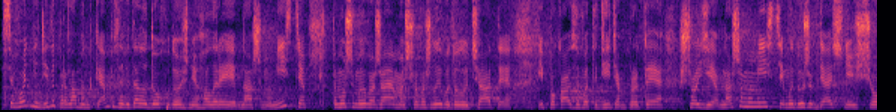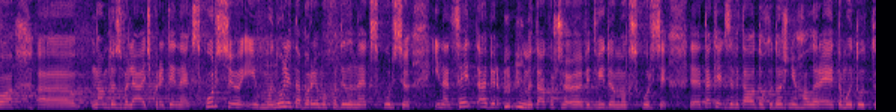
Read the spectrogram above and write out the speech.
Сьогодні діти парламент кемп завітали до художньої галереї в нашому місті, тому що ми вважаємо, що важливо долучати і показувати дітям про те, що є в нашому місті. Ми дуже вдячні, що е, нам дозволяють прийти на екскурсію. І в минулі табори ми ходили на екскурсію. І на цей табір ми також е, відвідуємо екскурсії. Е, Так як завітали до художньої галереї, то ми тут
